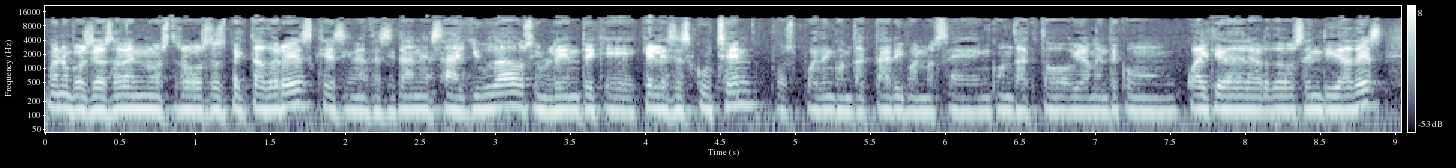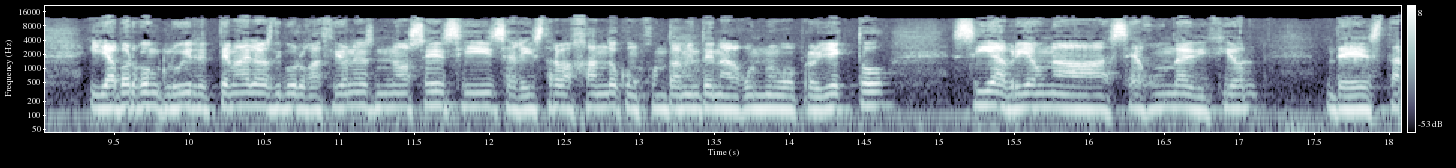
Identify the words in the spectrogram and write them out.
Bueno, pues ya saben nuestros espectadores que si necesitan esa ayuda o simplemente que, que les escuchen, pues pueden contactar y ponerse en contacto obviamente con cualquiera de las dos entidades. Y ya por concluir, el tema de las divulgaciones, no sé si seguís trabajando conjuntamente en algún nuevo proyecto, si habría una segunda edición de este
